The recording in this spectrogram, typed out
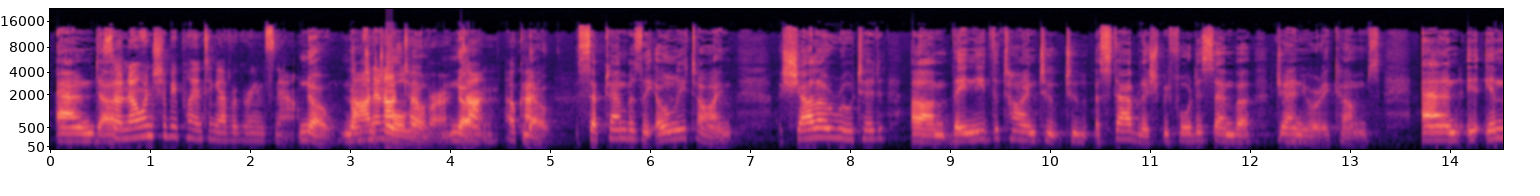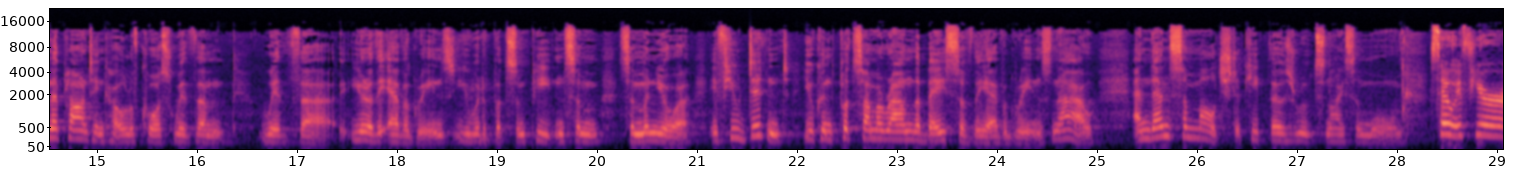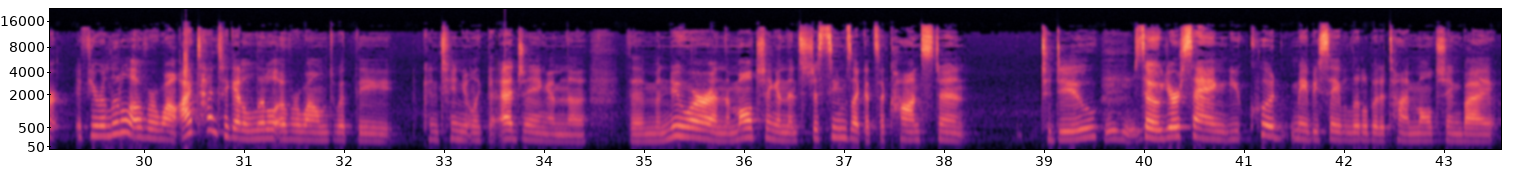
And uh, So no one should be planting evergreens now. no, not, Not in all. October. No, Done. Okay. No, September's the only time. Shallow rooted, um, they need the time to, to establish before December, January comes. And in the planting hole, of course, with um, with uh, you know the evergreens, you would have put some peat and some some manure. If you didn't, you can put some around the base of the evergreens now, and then some mulch to keep those roots nice and warm. So if you're if you're a little overwhelmed, I tend to get a little overwhelmed with the continue like the edging and the the manure and the mulching, and it just seems like it's a constant to do. Mm-hmm. So you're saying you could maybe save a little bit of time mulching by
